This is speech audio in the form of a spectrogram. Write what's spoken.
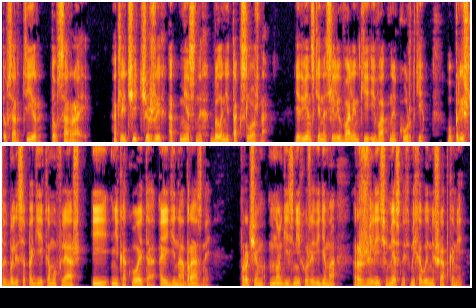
то в сортир, то в сарай. Отличить чужих от местных было не так сложно. Деревенские носили валенки и ватные куртки. У пришлых были сапоги и камуфляж, и не какой-то, а единообразный. Впрочем, многие из них уже, видимо, разжились у местных меховыми шапками –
